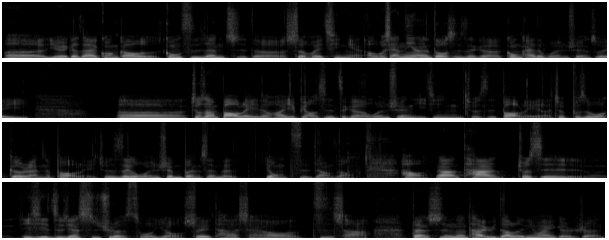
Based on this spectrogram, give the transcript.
呃，有一个在广告公司任职的社会青年。哦，我现在念的都是这个公开的文宣，所以，呃，就算爆雷的话，也表示这个文宣已经就是爆雷了，就不是我个人的爆雷，就是这个文宣本身的用字这样子。好，那他就是。一夕之间失去了所有，所以他想要自杀。但是呢，他遇到了另外一个人，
